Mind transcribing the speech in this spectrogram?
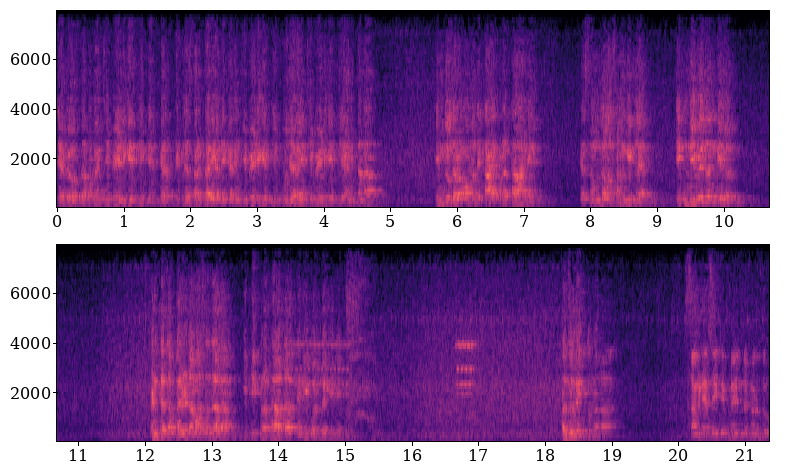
त्या व्यवस्थापकांची भेट घेतली तिथल्या तिथल्या सरकारी अधिकाऱ्यांची भेट घेतली पुजाऱ्यांची भेट घेतली आणि त्यांना हिंदू धर्मामध्ये काय प्रथा आहे त्या समजावून सांगितल्या. एक निवेदन दिलं आणि त्याचा परिणाम असा झाला की ती प्रथा आता त्यांनी बंद केली. अजून एक तुम्हाला सांगण्याचा इथे प्रयत्न करतो.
